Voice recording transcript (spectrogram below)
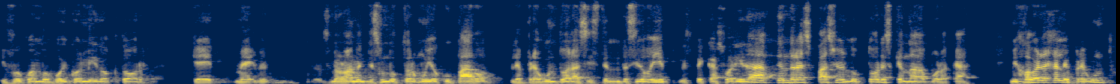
Y fue cuando voy con mi doctor, que normalmente es un doctor muy ocupado, le pregunto al asistente, si, oye, de casualidad tendrá espacio el doctor, es que andaba por acá. Me dijo, a ver, déjale, pregunto.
